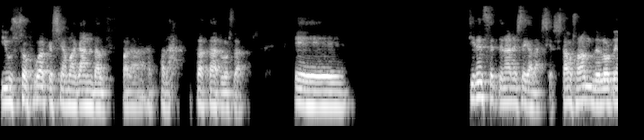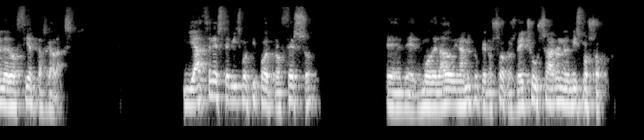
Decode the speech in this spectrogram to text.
y un software que se llama Gandalf para, tratar los datos. Eh, tienen centenares de galaxias, estamos hablando del orden de 200 galaxias. Y hacen este mismo tipo de proceso eh, de modelado dinámico que nosotros. De hecho, usaron el mismo software.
